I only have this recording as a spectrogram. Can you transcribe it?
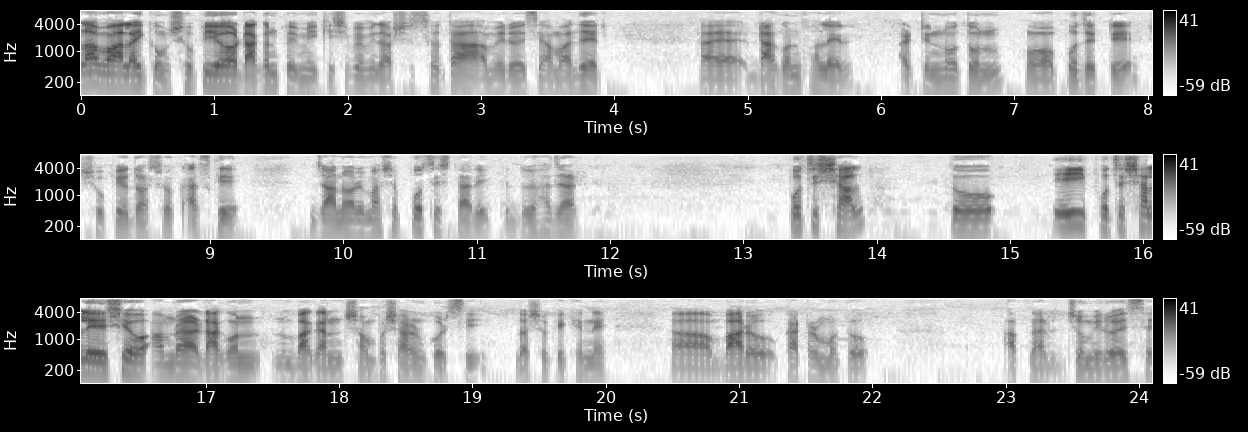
সালামু আলাইকুম। সুপ্রিয় ড্রাগন প্রেমী, কৃষিপ্রেমী দর্শক শ্রোতা, আমি রয়েছি আমাদের ড্রাগন ফলের একটি নতুন প্রজেক্টে সুপ্রিয় দর্শক, আজকে জানুয়ারি মাসের পঁচিশ তারিখ দুই হাজার পঁচিশ সাল। তো এই পঁচিশ সালে এসেও আমরা ড্রাগন বাগান সম্প্রসারণ করছি। দর্শক, এখানে বারো কাটার মতো আপনার জমি রয়েছে।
